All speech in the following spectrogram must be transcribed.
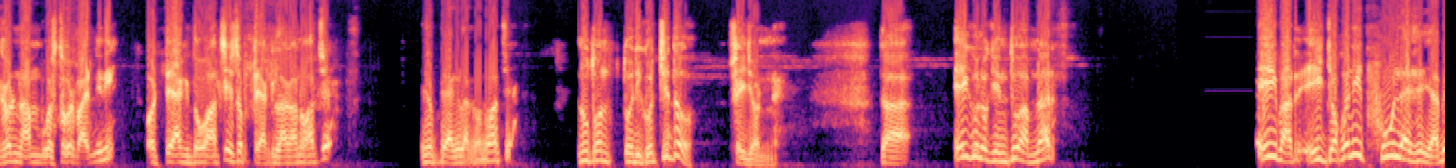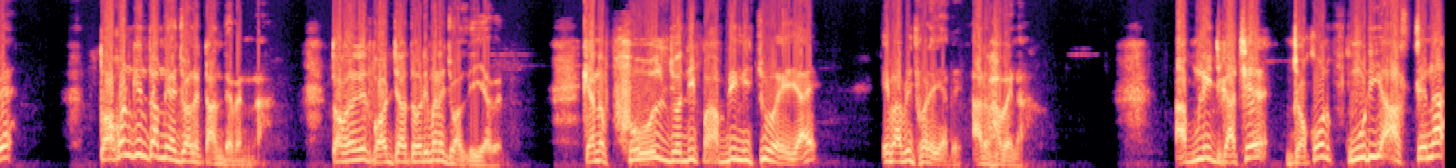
এখন নাম মুখস্থ করে পারিনি ওর ট্যাগ দেওয়া আছে, এসব ট্যাগ লাগানো আছে। এসব ট্যাগ লাগানো আছে। নতুন তৈরি করছি তো, সেই জন্যে। তা এইগুলো কিন্তু আপনার এইবার এই যখনই ফুল এসে যাবে, তখন কিন্তু আপনি জলে টান দেবেন না। তখন কিন্তু পর্যাপ্ত পরিমাণে জল দিয়ে যাবেন। কেন ফুল যদি পাপড়ি নিচু হয়ে যায় এই পাপড়ি ঝরে যাবে, আর হবে না। আপনি গাছে যখন কুঁড়ি আসছে না,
